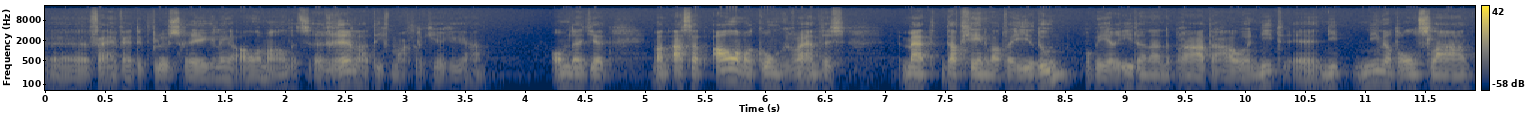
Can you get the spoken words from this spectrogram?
uh, 55 plus regelingen allemaal. Dat is relatief makkelijk hier gegaan. Omdat je, want als dat allemaal congruent is met datgene wat we hier doen, proberen iedereen aan de praat te houden, niet, eh, niet, niemand ontslaan,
